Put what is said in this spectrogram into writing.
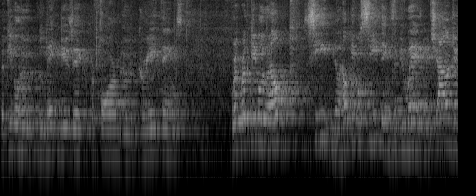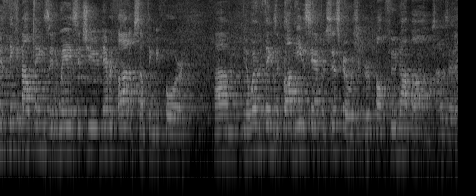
the people who, who make music, who perform, who create things, we're, we're the people who help see, you know, help people see things in new ways. We challenge you to think about things in ways that you never thought of something before. Um, you know, one of the things that brought me to San Francisco was a group called Food Not Bombs. I was a,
